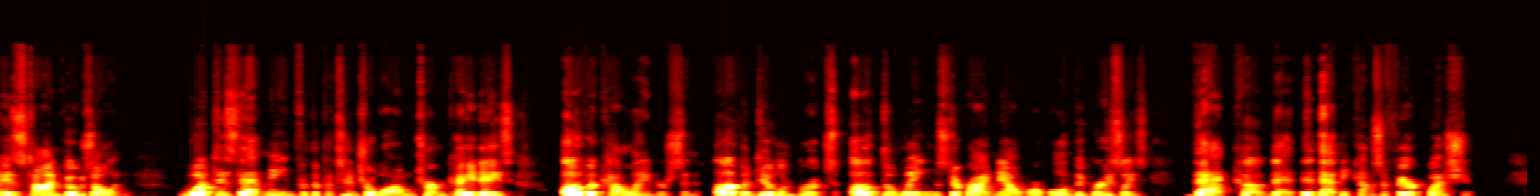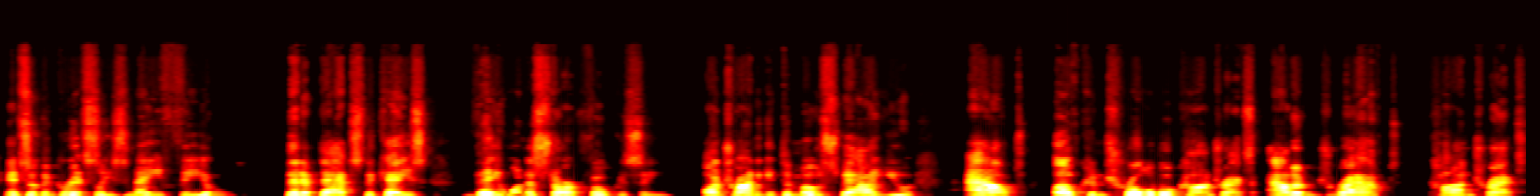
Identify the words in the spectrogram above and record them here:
as time goes on. What does that mean for the potential long term paydays of a Kyle Anderson, of a Dillon Brooks, of the wings that right now are on the Grizzlies? That, that, that becomes a fair question. And so the Grizzlies may feel that if that's the case, they want to start focusing on trying to get the most value out of controllable contracts, out of draft contracts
